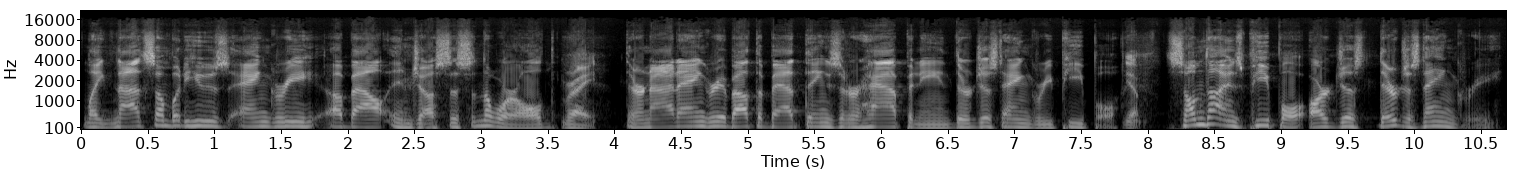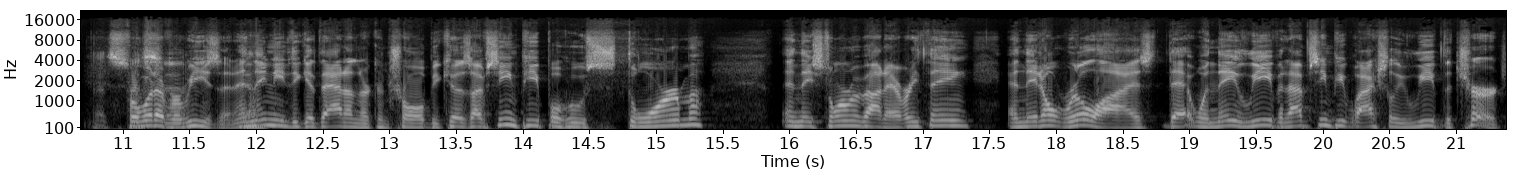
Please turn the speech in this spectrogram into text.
like not somebody who's angry about injustice in the world. Right. They're not angry about the bad things that are happening. They're just angry people. Yep. Sometimes people are just they're just angry That's for whatever it. reason, and they need to get that under control because I've seen people who storm and they storm about everything and they don't realize that when they leave and I've seen people actually leave the church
